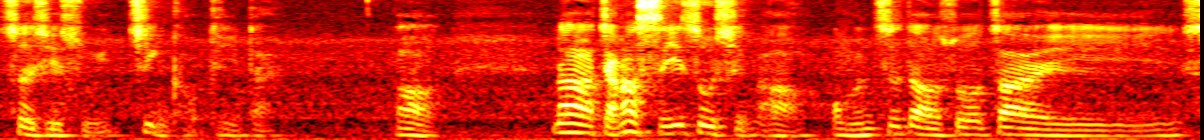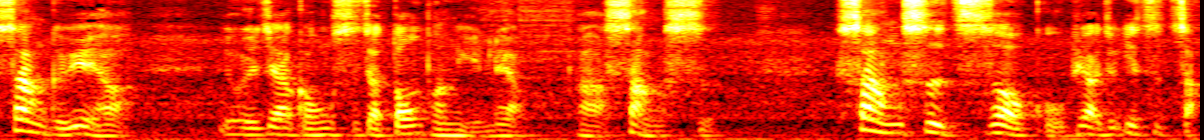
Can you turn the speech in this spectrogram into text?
这些属于进口替代。啊，那讲到食衣住行啊，我们知道说在上个月啊，有一家公司叫东鹏饮料啊上市，上市之后股票就一直涨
